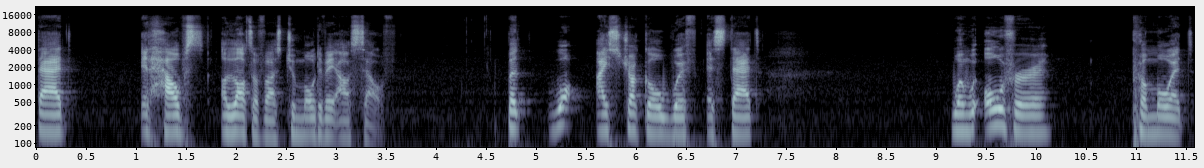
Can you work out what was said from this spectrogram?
that it helps a lot of us to motivate ourselves. But what i struggle with is that when we over promote it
